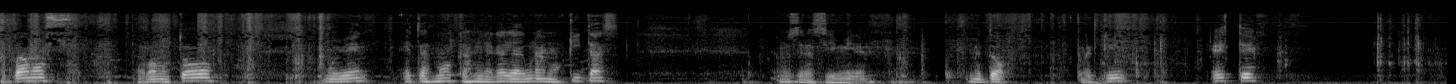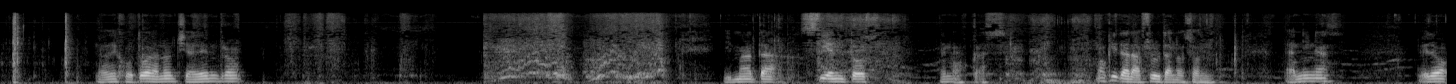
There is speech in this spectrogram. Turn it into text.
Tapamos. Tapamos todo. Muy bien. Estas moscas, mira, acá hay algunas mosquitas. Vamos a hacer así, miren. Meto aquí este. Lo dejo toda la noche adentro. Y mata cientos de moscas. Mosquitas la fruta no son dañinas, pero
